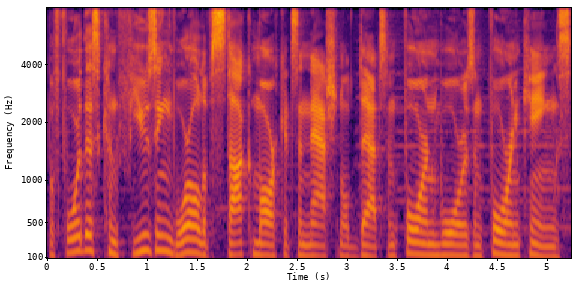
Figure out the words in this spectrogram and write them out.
before this confusing world of stock markets and national debts and foreign wars and foreign kings.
